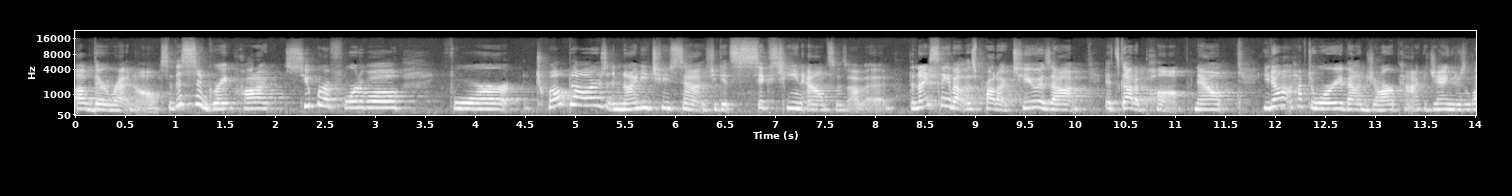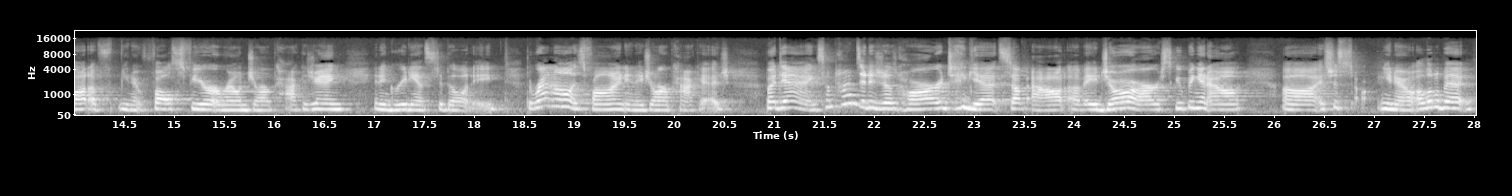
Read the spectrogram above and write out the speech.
of their retinol. So this is a great product, super affordable. For $12.92, you get 16 ounces of it. The nice thing about this product too is that it's got a pump. Now, you don't have to worry about jar packaging. There's a lot of you know false fear around jar packaging and ingredient stability. The retinol is fine in a jar package, but dang, sometimes it is just hard to get stuff out of a jar, scooping it out. Uh, it's just, you know, a little bit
